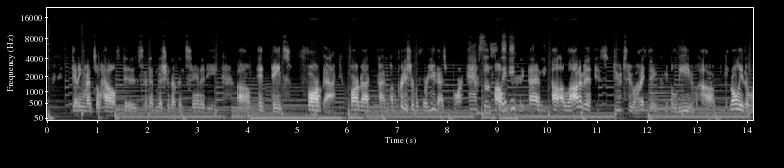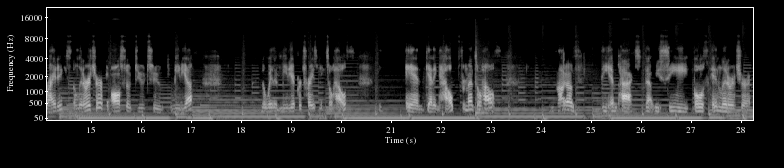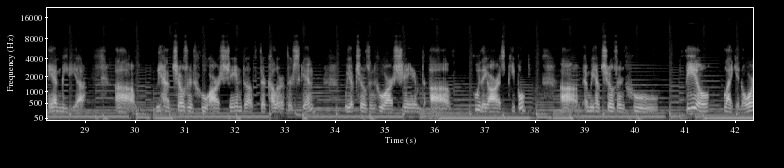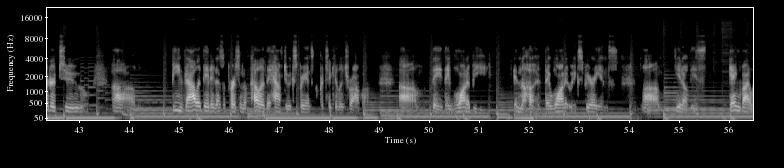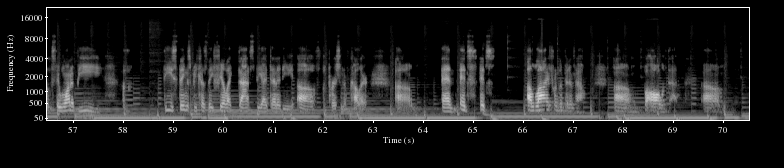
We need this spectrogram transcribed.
getting mental health is an admission of insanity. Um, it dates far back, far back. I'm, I'm, pretty sure before you guys were born. Absolutely. Um, and uh, a lot of it is due to, I think, we believe, um, not only the writings, the literature, but also due to media, the way that media portrays mental health and getting help for mental health. A lot of the impacts that we see both in literature and media um, we have children who are ashamed of their color of their skin. We have children who are ashamed of who they are as people. Um, and we have children who feel like in order to um, be validated as a person of color, they have to experience a particular trauma. Um, they they want to be in the hood. They want to experience, um, you know, these gang violence. They want to be these things because they feel like that's the identity of a person of color, um, and it's it's a lie from the pit of hell. Um, but all of that, um,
